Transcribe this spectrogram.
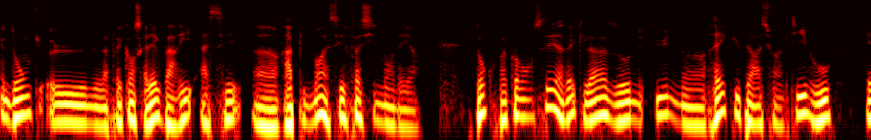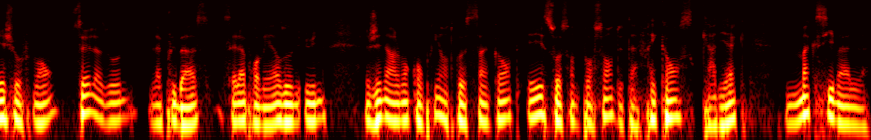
Donc la fréquence cardiaque varie assez euh, rapidement, assez facilement d'ailleurs. Donc on va commencer avec la zone 1, récupération active ou échauffement. C'est la zone la plus basse, c'est la première, zone 1, généralement compris entre 50 et 60% de ta fréquence cardiaque maximale.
